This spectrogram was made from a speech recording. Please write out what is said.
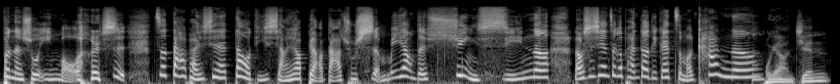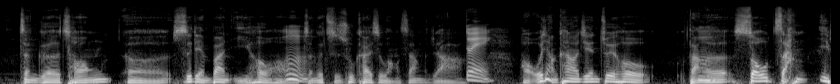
不能说阴谋，而是这大盘现在到底想要表达出什么样的讯息呢？老师，现在这个盘到底该怎么看呢？我跟你讲，今天整个从呃十点半以后哈、整个指数开始往上加。对。好，我想看到今天最后反而收涨一、嗯、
